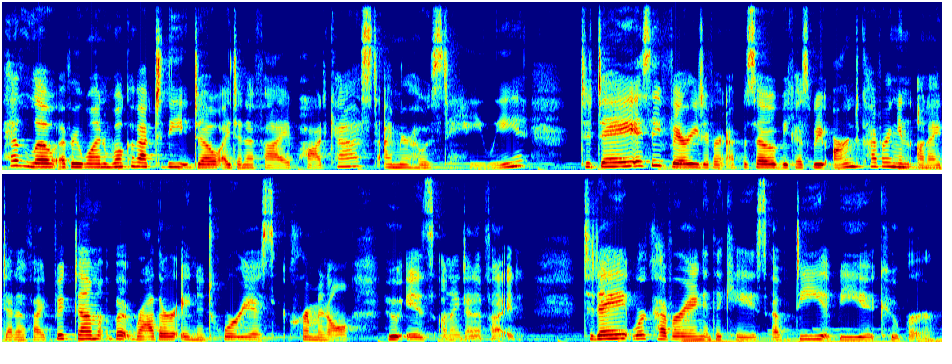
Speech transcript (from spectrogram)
Hello, everyone. Welcome back to the Doe Identify podcast. I'm your host, Haley. Today is a very different episode because we aren't covering an unidentified victim, but rather a notorious criminal who is unidentified. Today, we're covering the case of D.B. Cooper.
